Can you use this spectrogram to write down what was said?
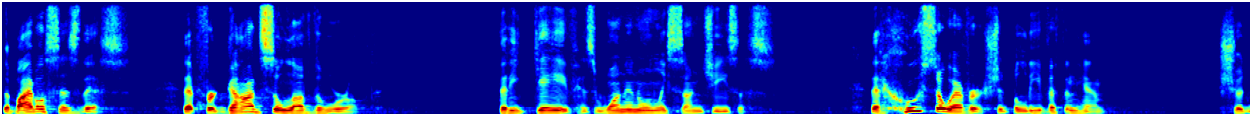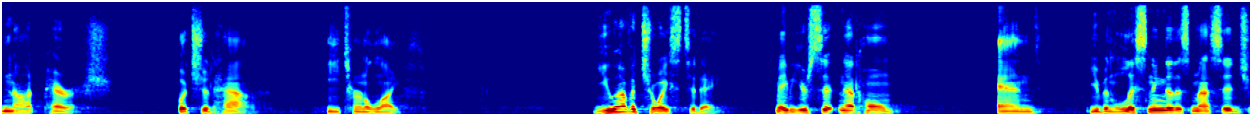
The Bible says this that for God so loved the world that he gave his one and only Son, Jesus, that whosoever should believeth in him should not perish, but should have eternal life. You have a choice today. Maybe you're sitting at home and you've been listening to this message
